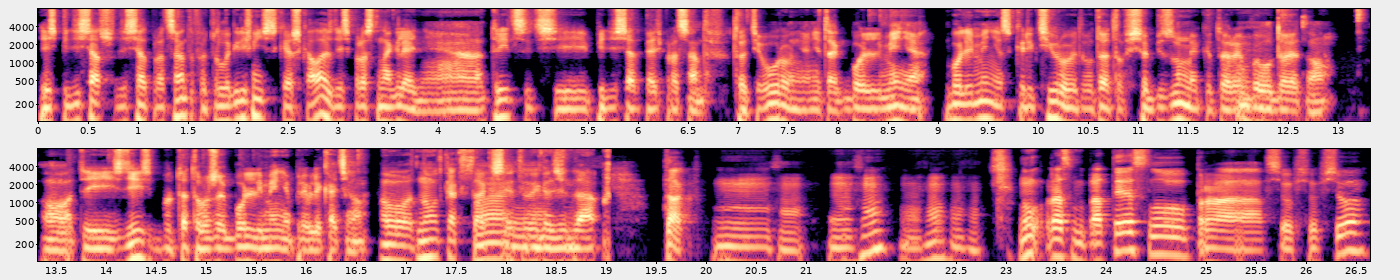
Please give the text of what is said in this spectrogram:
Здесь 50-60%. Это логарифмическая шкала, здесь просто нагляднее. 30 и 55%. Вот эти уровни, они так более-менее более-менее скорректируют вот это все безумие, которое угу. было до этого. Вот, и здесь вот это уже более-менее привлекательно. Вот, ну вот как-то так все это выглядит, да. Так, угу. Угу, угу, угу. Ну, раз мы про Теслу, про все-все-все,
